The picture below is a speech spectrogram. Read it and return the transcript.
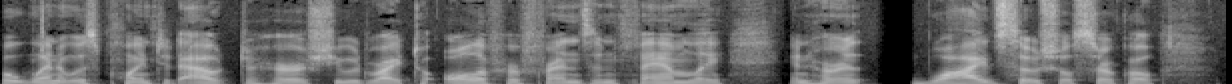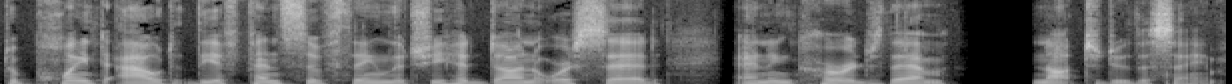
but when it was pointed out to her, she would write to all of her friends and family in her wide social circle to point out the offensive thing that she had done or said and encourage them not to do the same.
